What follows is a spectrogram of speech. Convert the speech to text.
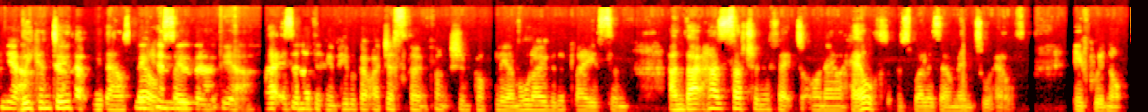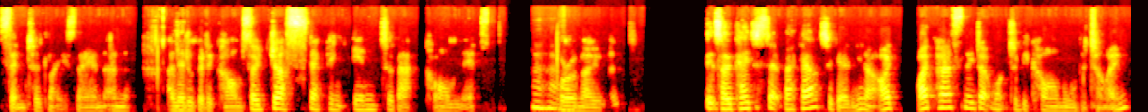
yeah. We can do that with ourselves. We can so do that, yeah. That is another thing. People go, I just don't function properly. I'm all over the place. And and that has such an effect on our health as well as our mental health if we're not centered, like you say, and, and a little bit of calm. So just stepping into that calmness mm-hmm. for a moment it's okay to step back out again. You know, I, I personally don't want to be calm all the time.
